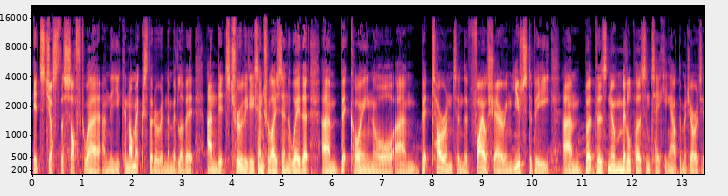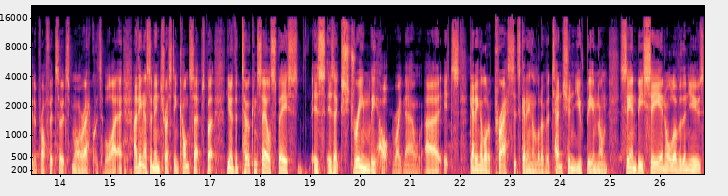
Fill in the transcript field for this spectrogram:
it's just the software and the economics that are in the middle of it. And it's truly decentralized in the way that um, Bitcoin or um, BitTorrent and the file sharing used to be. Um, but there's no middle person taking out the majority of the profit so it's more equitable. I, I think that's an interesting concept, but you know, the token sales space is, is extremely hot right now. Uh, it's getting a lot of press. It's getting a lot of attention. You've been on CNBC and all over the news.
